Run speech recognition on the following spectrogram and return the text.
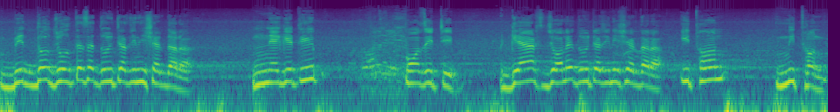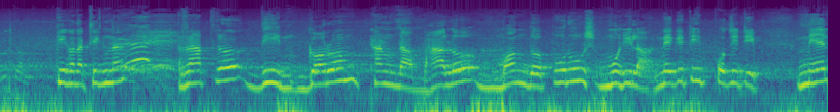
বিদ্যুৎ জ্বলতেছে দুইটা জিনিসের দ্বারা। নেগেটিভ, পজিটিভ। গ্যাস জলে দুইটা জিনিসের দ্বারা। ইথন, মিথন। কি কথা, ঠিক না? রাত্র, দিন, গরম, ঠান্ডা, ভালো, মন্দ, পুরুষ, মহিলা, নেগেটিভ, পজিটিভ, মেল,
